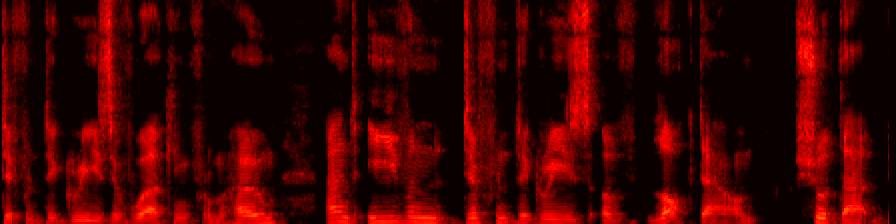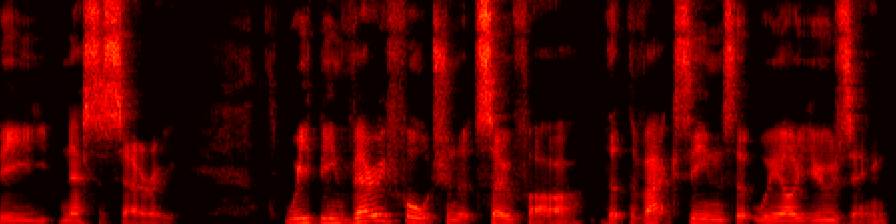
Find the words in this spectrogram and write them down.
different degrees of working from home, and even different degrees of lockdown, should that be necessary. We've been very fortunate so far that the vaccines that we are using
